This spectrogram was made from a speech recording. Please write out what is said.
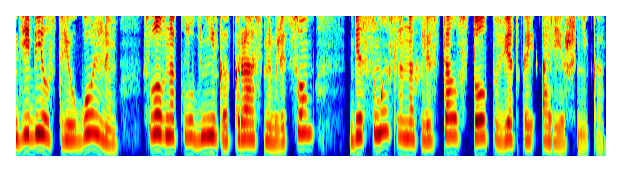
Дебил с треугольным, словно клубника красным лицом, бессмысленно хлестал столб веткой орешника.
